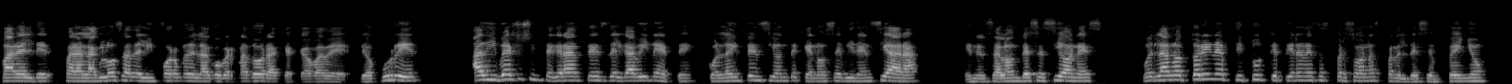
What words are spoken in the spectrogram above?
para, el para la glosa del informe de la gobernadora que acaba de, de ocurrir a diversos integrantes del gabinete con la intención de que no se evidenciara en el salón de sesiones pues la notoria ineptitud que tienen estas personas para el desempeño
